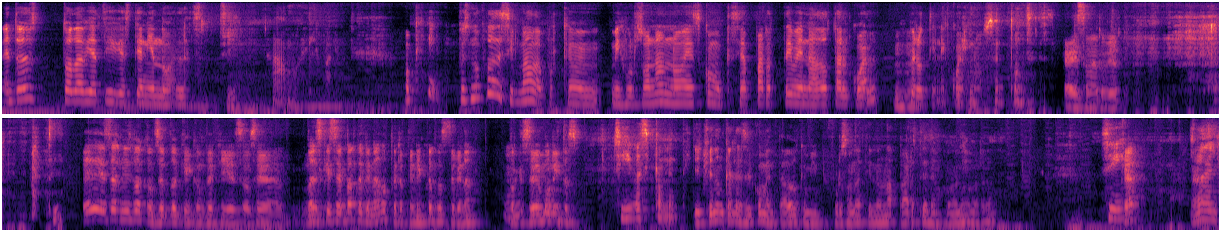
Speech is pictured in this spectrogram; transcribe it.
Entonces todavía sigues teniendo alas. Sí. Ah, vale, vale. Ok, pues no puedo decir nada porque mi fursona no es como que sea parte venado tal cual, pero tiene cuernos, entonces. A eso me refiero. Es el mismo concepto que con Tefies, o sea, no es que sea parte de venado, pero tiene cuernos de venado, porque Ujú. se ven bonitos. Sí, básicamente. De hecho, nunca les he comentado que mi persona tiene una parte demonio, ¿verdad? Sí, ¿Qué? Ay,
